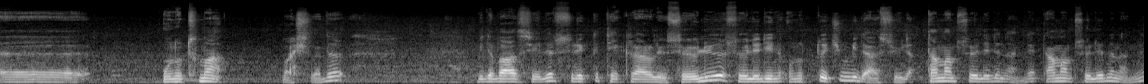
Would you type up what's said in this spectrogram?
E, unutma başladı. Bir de bazı şeyler sürekli tekrarlıyor. Söylüyor, söylediğini unuttuğu için bir daha söyle. Tamam söyledin anne, tamam söyledin anne.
